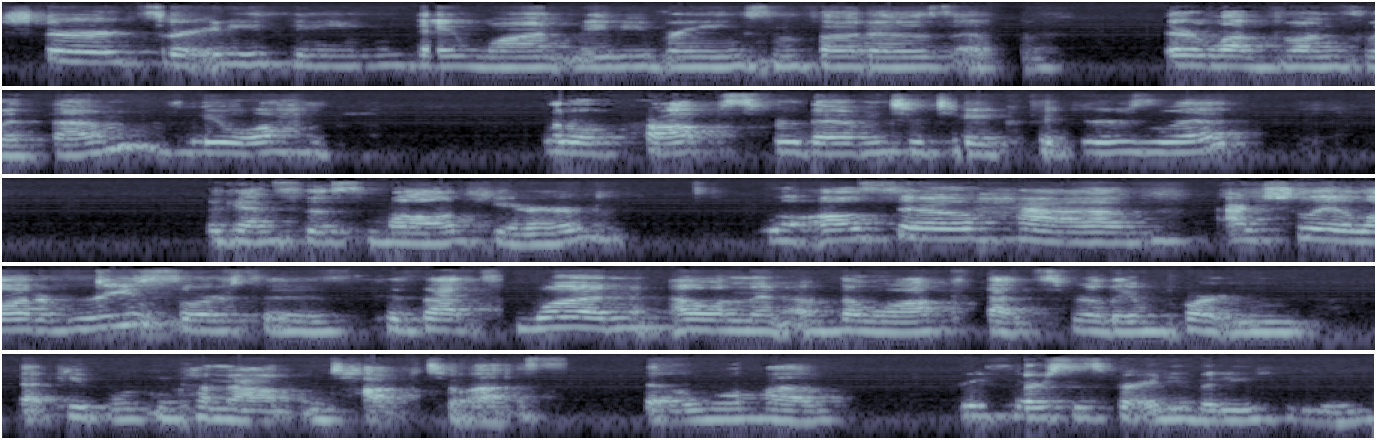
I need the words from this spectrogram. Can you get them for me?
shirts or anything they want, maybe bringing some photos of their loved ones with them. We will have little props for them to take pictures with against this wall here. We'll also have actually a lot of resources because that's one element of the walk that's really important that people can come out and talk to us. So we'll have resources for anybody who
